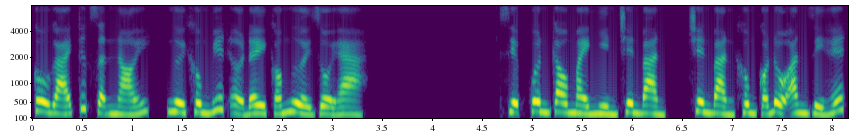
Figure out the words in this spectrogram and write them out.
Cô gái tức giận nói, người không biết ở đây có người rồi à? Diệp quân cau mày nhìn trên bàn, trên bàn không có đồ ăn gì hết.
